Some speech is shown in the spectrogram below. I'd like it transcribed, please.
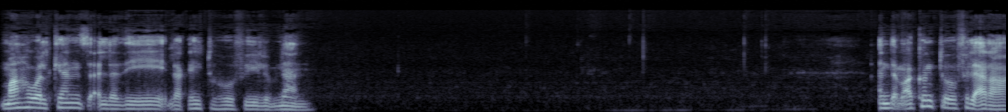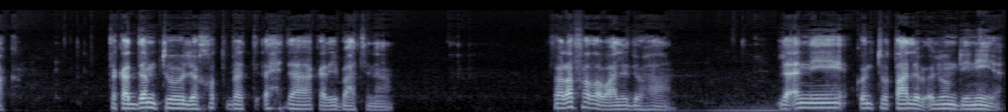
ما هو الكنز الذي لقيته في لبنان؟ عندما كنت في العراق تقدمت لخطبة إحدى قريباتنا. فرفض والدها لأني كنت طالب علوم دينية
